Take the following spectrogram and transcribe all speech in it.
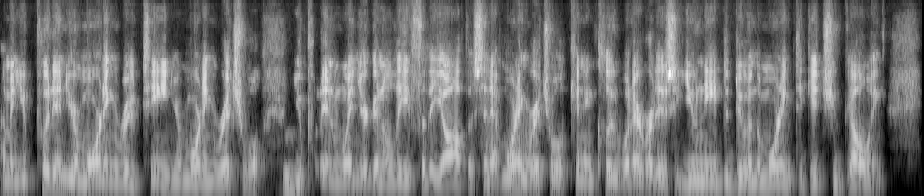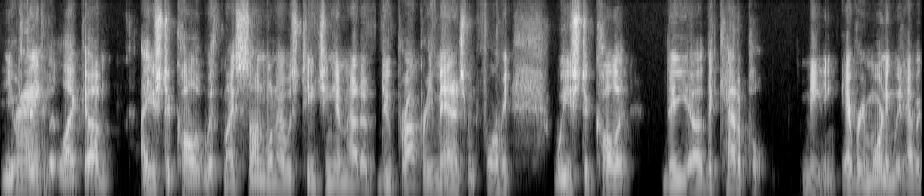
I mean, you put in your morning routine, your morning ritual, Mhm. you put in when you're going to leave for the office. And that morning ritual can include whatever it is that you need to do in the morning to get you going. You Right. think of it like um, I used to call it with my son when I was teaching him how to do property management for me. We used to call it the uh, the catapult meeting. Every morning we'd have a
